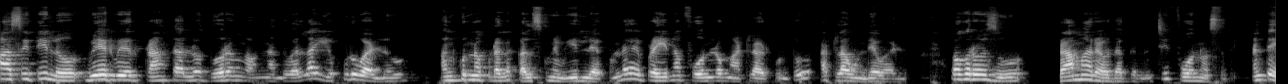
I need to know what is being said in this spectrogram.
ఆ సిటీలో వేరు వేరు ప్రాంతాల్లో దూరంగా ఉన్నందువల్ల ఎప్పుడు వాళ్ళు అనుకున్నప్పుడల్లా కలుసుకునే వీలు లేకుండా ఎప్పుడైనా ఫోన్లో మాట్లాడుకుంటూ అట్లా ఉండేవాళ్ళు. ఒకరోజు రామారావు దగ్గర నుంచి ఫోన్ వస్తుంది. అంటే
